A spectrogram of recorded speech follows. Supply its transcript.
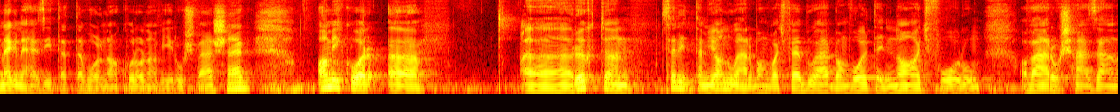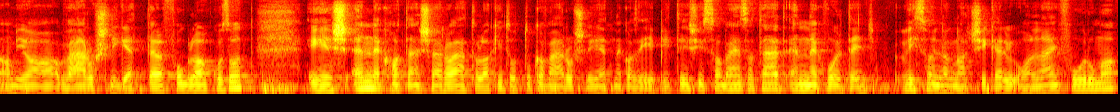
megnehezítette volna a koronavírus válság. Amikor rögtön Szerintem januárban vagy februárban volt egy nagy fórum a Városházán, ami a Városligettel foglalkozott, és ennek hatására átalakítottuk a Városligetnek az építési szabályzatát. Ennek volt egy viszonylag nagy sikerű online fóruma,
